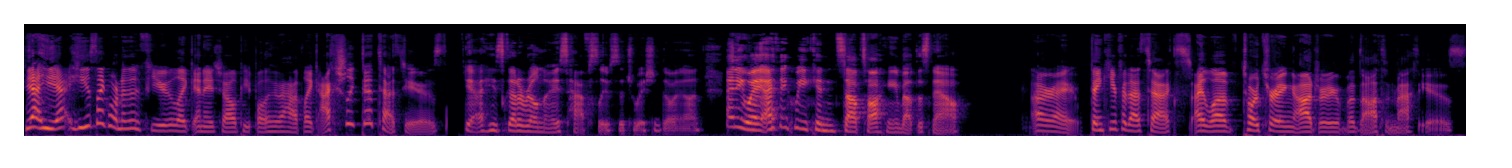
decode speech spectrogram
Yeah, he he's like one of the few like NHL people who have like actually good tattoos. Yeah, he's got a real nice half sleeve situation going on. Anyway, I think we can stop talking about this now. All right. Thank you for that text. I love torturing Audrey with Auston Matthews.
